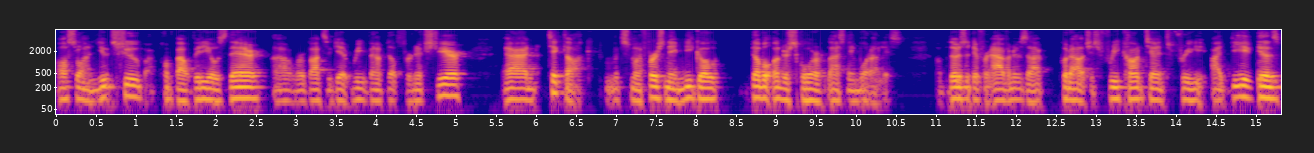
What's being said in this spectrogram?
Also on YouTube, I pump out videos there. Uh, we're about to get revamped up for next year and TikTok, which is my first name, Nico, double underscore, last name Morales. Uh, those are different avenues that I put out, just free content, free ideas,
